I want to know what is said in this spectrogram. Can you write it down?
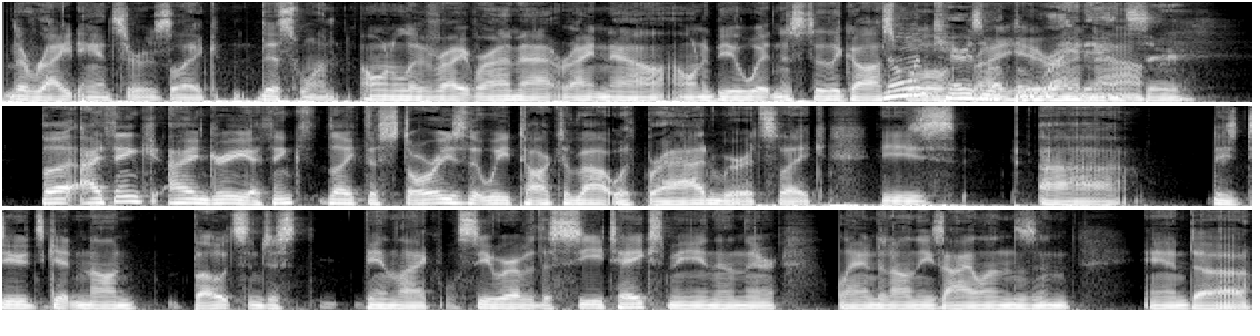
the right answer is like this one. I want to live right where I'm at right now. I want to be a witness to the gospel. no one cares right about the right now. answer. But I think I agree. I think like the stories that we talked about with Brad, where it's like these uh, these dudes getting on boats and just being like, "We'll see wherever the sea takes me," and then they're landing on these islands and and uh,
